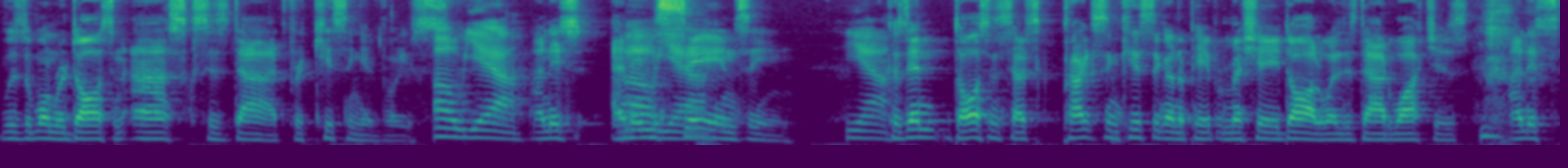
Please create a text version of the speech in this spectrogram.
was the one where Dawson asks his dad for kissing advice, Oh yeah, and it's an Oh, yeah. insane scene yeah. because then Dawson starts practicing kissing on a paper mache doll while his dad watches, and it's.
